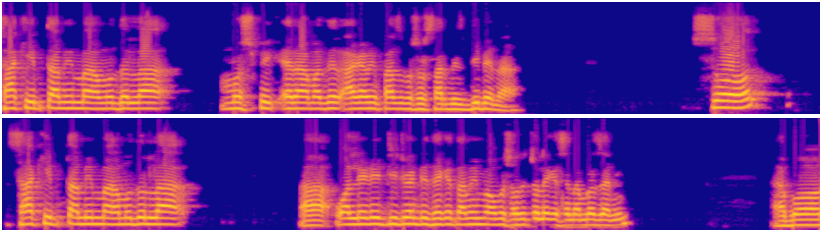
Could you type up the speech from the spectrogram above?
সাকিব, তামিম মাহমুদুল্লাহ মুশফিক, এরা আমাদের আগামী পাঁচ বছর সার্ভিস দিবে না। So Shakib, Tamim Mahmudullah already T twenty থেকে তামিম অবসরে চলে গেছেন, আমরা জানি। এবং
